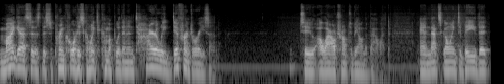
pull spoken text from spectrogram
my guess is the Supreme Court is going to come up with an entirely different reason to allow Trump to be on the ballot. And that's going to be that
